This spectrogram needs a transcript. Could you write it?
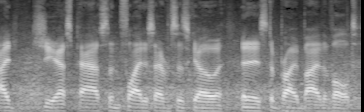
IGS pass than fly to San Francisco than it is to probably buy the vault.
